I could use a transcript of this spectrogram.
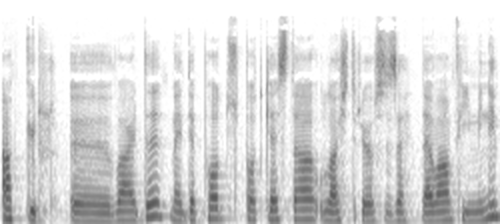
Akgül e, vardı. Medyapod Podcast'a ulaştırıyor size devam filmini.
